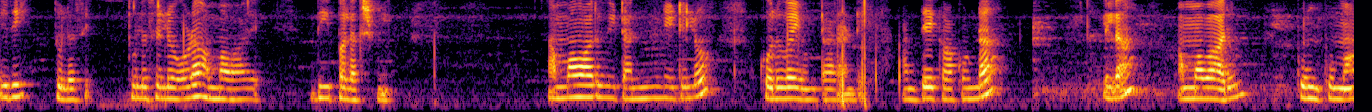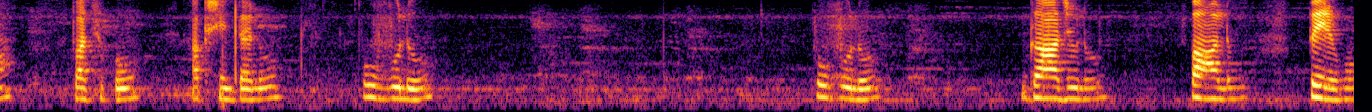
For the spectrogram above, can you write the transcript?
ఇది తులసి తులసిలో కూడా అమ్మవారి దీపలక్ష్మి. అమ్మవారు వీటన్నిటిలో కొలువై ఉంటారండి. అంతేకాకుండా ఇలా అమ్మవారు కుంకుమ పసుపు అక్షింతలు పువ్వులు పువ్వులు గాజులు పాలు పెరుగు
